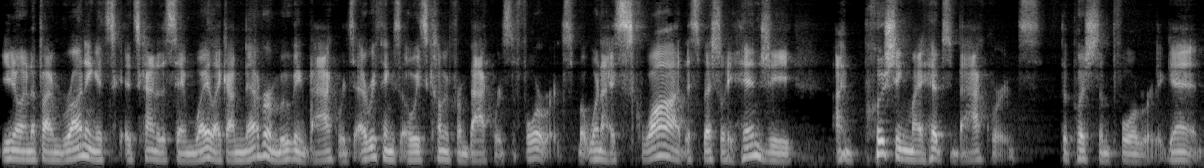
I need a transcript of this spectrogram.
you know and if i'm running it's it's kind of the same way. Like i'm never moving backwards. Everything's always coming from backwards to forwards. But when i squat especially hingy i'm pushing my hips backwards to push them forward again.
